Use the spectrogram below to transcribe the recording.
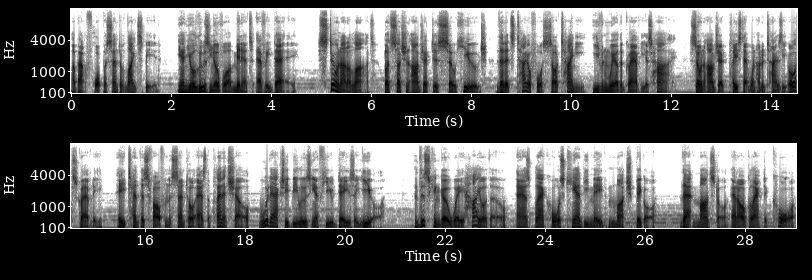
about 4% of light speed, and you're losing over a minute every day. Still not a lot, but such an object is so huge that its tidal forces are tiny even where the gravity is high. So an object placed at 100 times the Earth's gravity, a tenth as far from the center as the planet shell, would actually be losing a few days a year. This can go way higher though, as black holes can be made much bigger, that monster at our galactic core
